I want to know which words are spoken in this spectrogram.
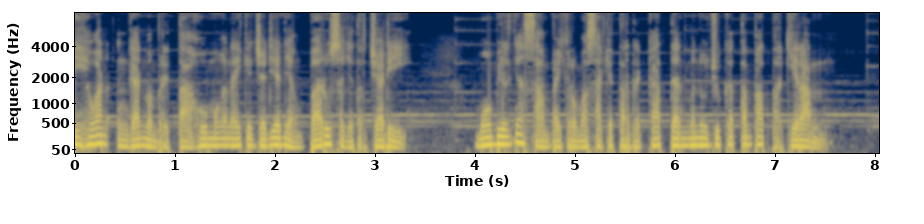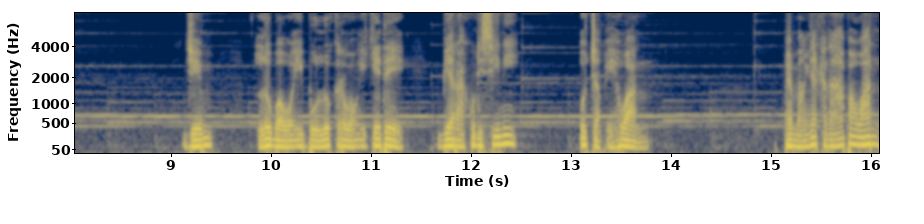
Ikhwan enggan memberitahu mengenai kejadian yang baru saja terjadi. Mobilnya sampai ke rumah sakit terdekat dan menuju ke tempat parkiran. Jim, lu bawa ibu lu ke ruang IGD, biar aku di sini, ucap Ikhwan. Memangnya kenapa, Wan?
